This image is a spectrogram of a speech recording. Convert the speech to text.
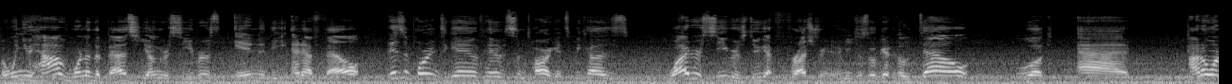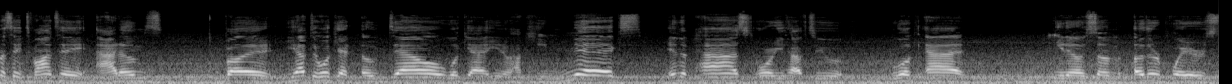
but when you have one of the best young receivers in the NFL, it is important to give him some targets because wide receivers do get frustrated. I mean, just look at Odell, look at, I don't want to say Davante Adams, but you have to look at Odell, look at, you know, Hakeem Nicks in the past, or you have to look at, you know, some other players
